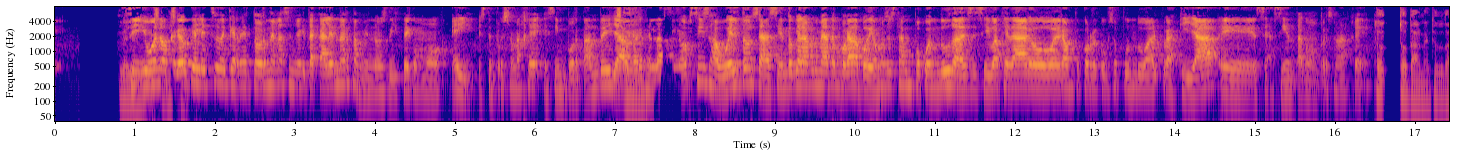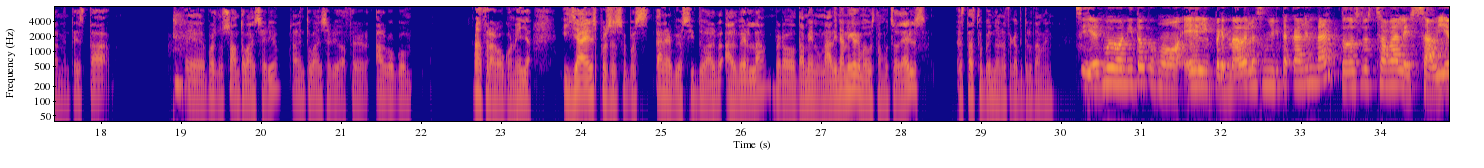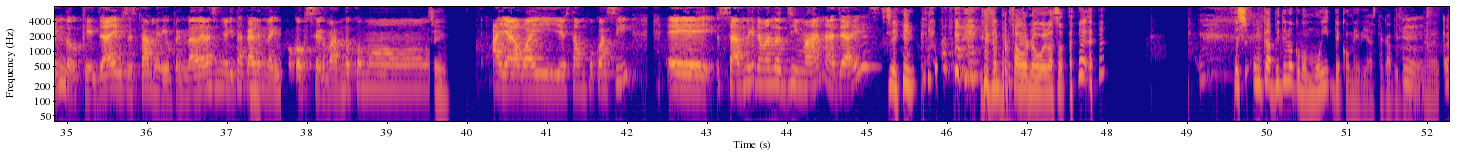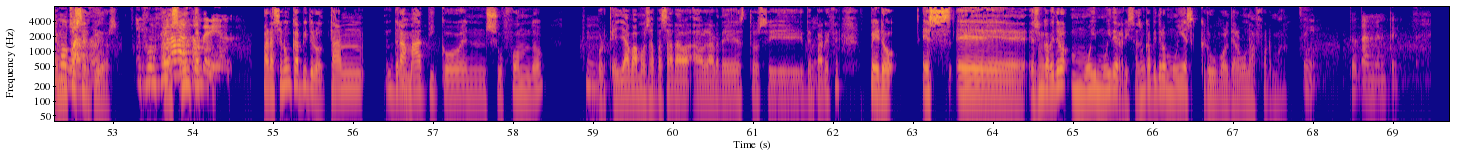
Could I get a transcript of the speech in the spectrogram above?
Sí, y bueno, creo que el hecho de que retorne la señorita Calendar también nos dice como, hey, este personaje es importante, ya aparece en la sinopsis, ha vuelto, o sea, siento que la primera temporada podíamos estar un poco en duda de si se iba a quedar o era un poco recurso puntual, pero aquí ya eh, se asienta como personaje. Totalmente, totalmente. Está, eh, pues no se han tomado en serio, se han tomado en serio de hacer algo con hacer algo con ella. Y ya es, pues eso, pues está nerviosito al, al verla, pero también una dinámica que me gusta mucho de él Está estupendo en este capítulo también. Sí, es muy bonito como el prendado de la señorita Calendar, todos los chavales sabiendo que Giles está medio prendado de la señorita Calendar y un poco observando cómo hay algo ahí y está un poco así. Eh, llamando G-Man a Giles. Sí. Dice, por favor, no vuelvas a... es un capítulo como muy de comedia, este capítulo, mm, en muchos sentidos. Y funciona bastante bien. Para ser un capítulo tan dramático en su fondo, Hmm. Porque ya vamos a pasar a, hablar de esto si te hmm. parece, pero es, eh, es un capítulo muy, muy de risa, es un capítulo muy screwball de alguna forma. Sí, totalmente.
